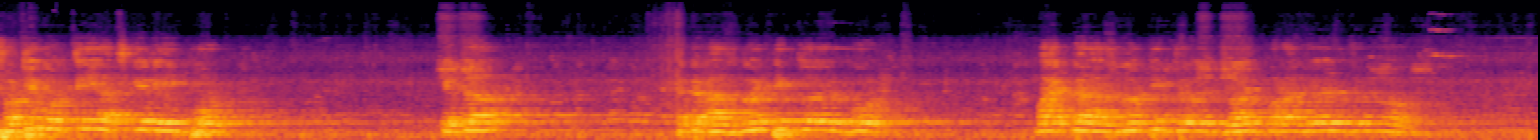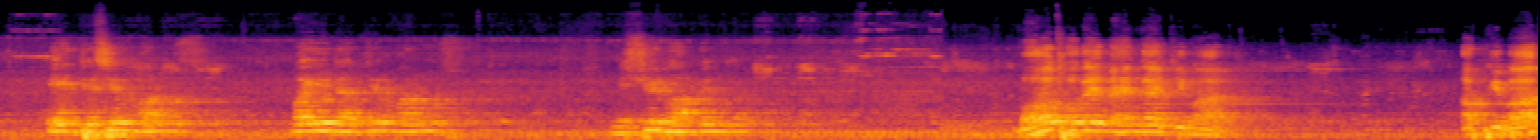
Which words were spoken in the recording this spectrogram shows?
সঠিক অর্থেই আজকের এই ভোট এটা একটা রাজনৈতিক দলের ভোট বা একটা রাজনৈতিক দলের জয় পরাজয়ের জন্য এই দেশের মানুষ বা এই রাজ্যের মানুষ নিশ্চয়ই ভাববেন না बहुत हो गई महंगाई की मार अब की बार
